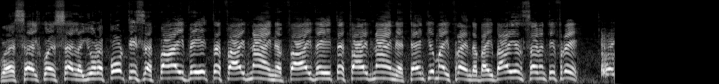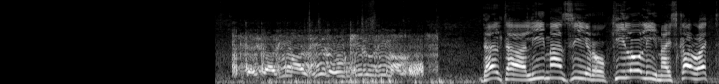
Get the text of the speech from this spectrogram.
QSL, QSL, your report is 5859, 5859. Thank you, my friend. Bye bye and 73. Delta Lima Zero Kilo Lima. Delta Lima 0, Kilo Lima is correct.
